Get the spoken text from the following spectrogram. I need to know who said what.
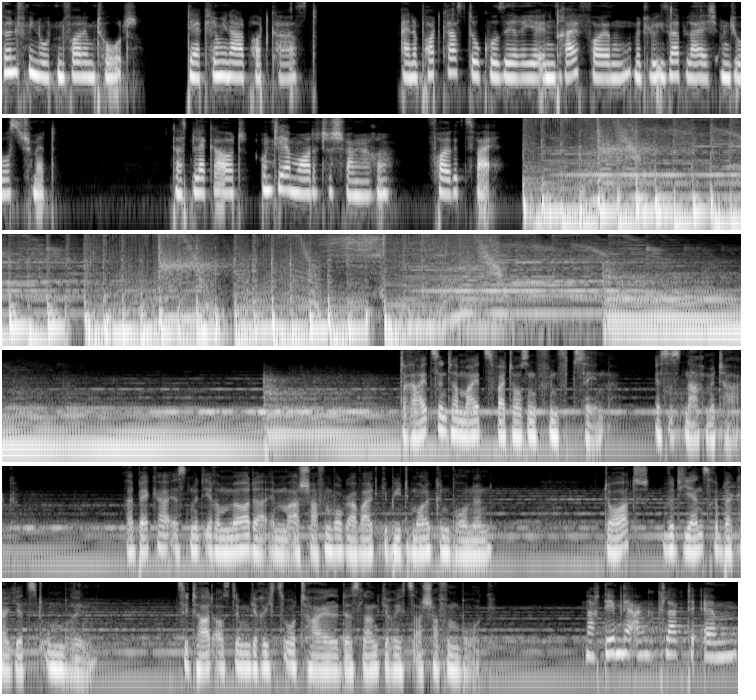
Speaker 1: Fünf Minuten vor dem Tod. Der Kriminalpodcast. Eine Podcast-Doku-Serie in drei Folgen mit Luisa Bleich und Jost Schmidt. Das Blackout und die ermordete Schwangere. Folge 2.
Speaker 2: Dreizehnter Mai 2015. Es ist Nachmittag. Rebecca ist mit ihrem Mörder im Aschaffenburger Waldgebiet Molkenbrunnen. Dort wird Jens Rebecca jetzt umbringen. Zitat aus dem Gerichtsurteil des Landgerichts Aschaffenburg.
Speaker 1: Nachdem der Angeklagte M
